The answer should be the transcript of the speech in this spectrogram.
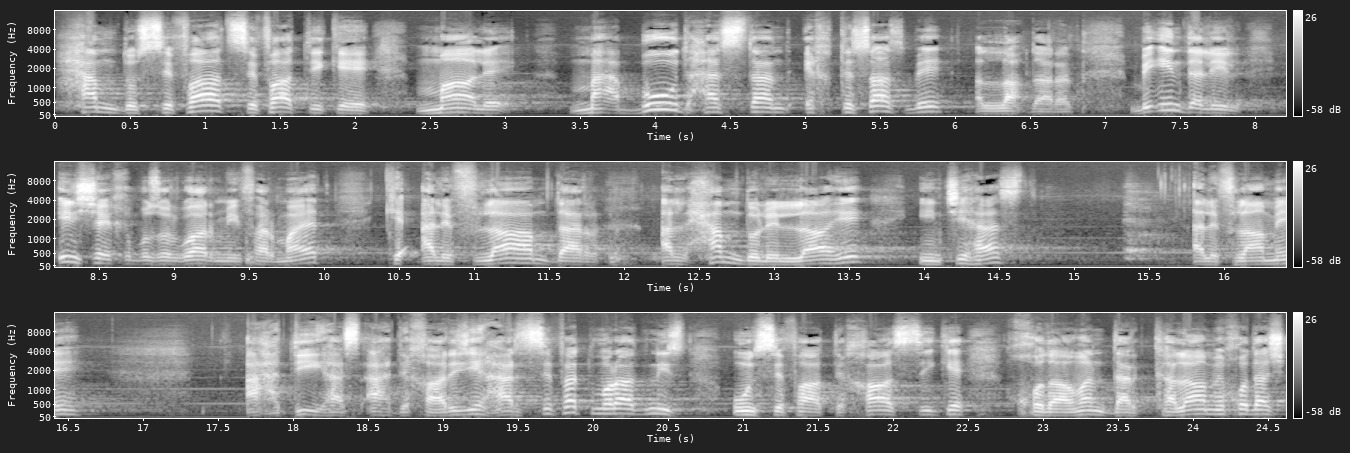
حمد و صفات صفاتی که مال معبود هستند اختصاص به الله دارند. به این دلیل این شیخ بزرگوار می فرماید که الفلام در الحمدلله این چی هست؟ الفلام اهدی هست عهد خارجی هر صفت مراد نیست. اون صفات خاصی که خداوند در کلام خودش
